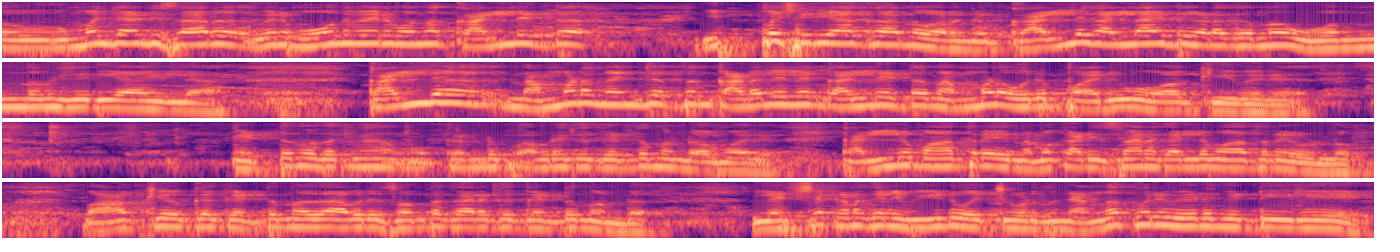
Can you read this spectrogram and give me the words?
Oommen Chandy sir ഇവർ മൂന്ന് പേരും വന്ന് കല്ലിട്ട് ഇപ്പം ശരിയാക്കുക എന്ന് പറഞ്ഞു. കല്ല് കല്ലായിട്ട് കിടക്കുന്നത് ഒന്നും ശരിയായില്ല. കല്ല് നമ്മുടെ നെഞ്ചത്തും കടലിലും കല്ലിട്ട് നമ്മളെ ഒരു പരുവാക്കി ഇവർ. കെട്ടുന്നതൊക്കെ കണ്ട് അവിടെയൊക്കെ കെട്ടുന്നുണ്ട് അവന്മാർ കല്ല് മാത്രമേ നമുക്ക് അടിസ്ഥാന കല്ല് മാത്രമേ ഉള്ളൂ. ബാക്കിയൊക്കെ കെട്ടുന്നത് അവർ സ്വന്തക്കാരൊക്കെ കെട്ടുന്നുണ്ട്. ലക്ഷക്കണക്കിന് വീട് വെച്ചു കൊടുത്തു. ഞങ്ങൾക്കൊരു വീട് കിട്ടിയില്ലേ?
